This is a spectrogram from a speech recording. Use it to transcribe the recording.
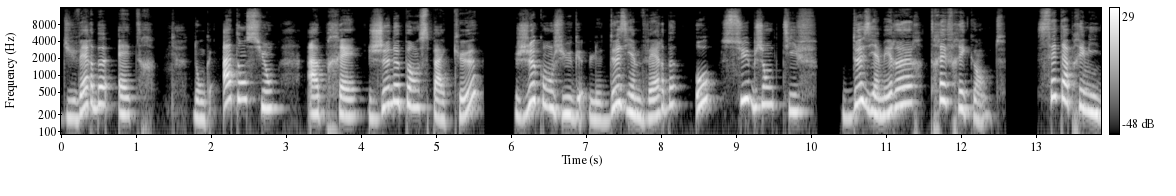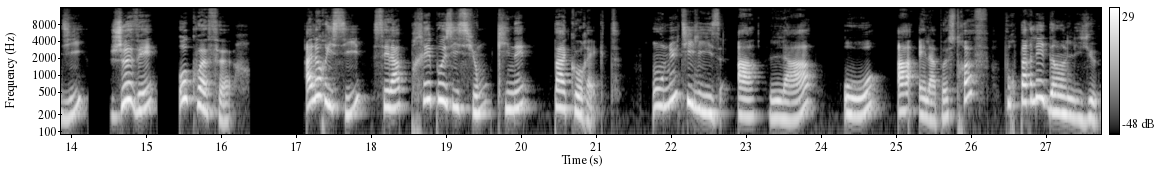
du verbe être. Donc attention, après je ne pense pas que, je conjugue le deuxième verbe au subjonctif. Deuxième erreur très fréquente. Cet après-midi, je vais au coiffeur. Alors ici, c'est la préposition qui n'est pas correcte on utilise à la, au, à et l'apostrophe pour parler d'un lieu.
